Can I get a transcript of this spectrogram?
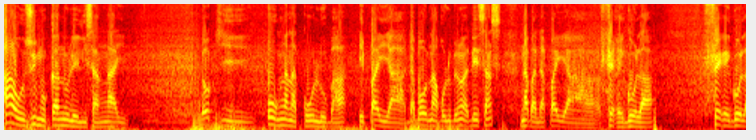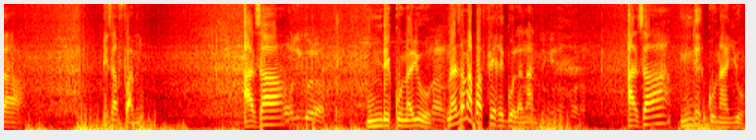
a ah, ozui mokano olelisa ngai donc oyo ngai nakoloba epai ya d'abord nakolobela na descence na banda epai ya ferregola ferregola eza famille aza ndeko na yo naza na pa ferregola nanu aza ndeko na yo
